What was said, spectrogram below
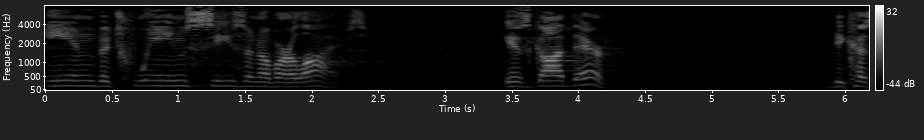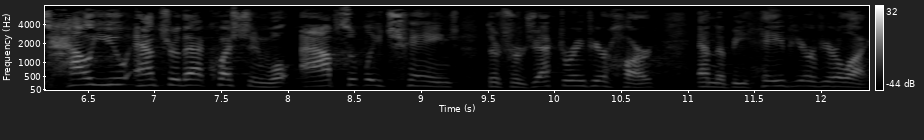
in between season of our lives, is God there? Because how you answer that question will absolutely change the trajectory of your heart and the behavior of your life.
